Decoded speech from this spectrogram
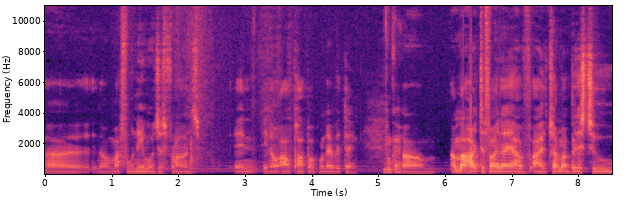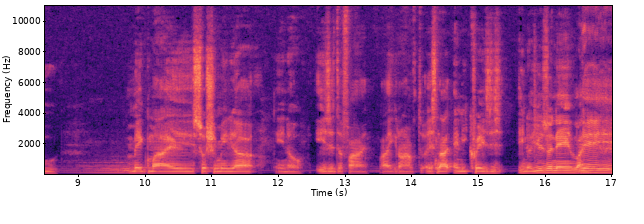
uh, you know my full name was just Frantz, and you know I'll pop up on everything. Okay. Um, I'm not hard to find. I have I try my best to make my social media you know easy to find. Like you don't have to. It's not any crazy you know username like Yeah, yeah,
